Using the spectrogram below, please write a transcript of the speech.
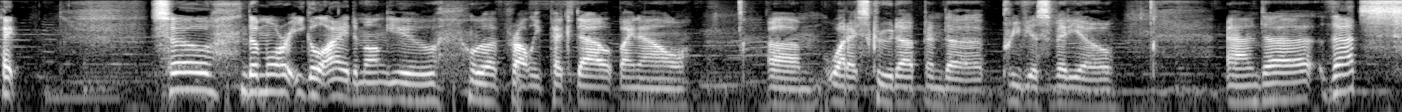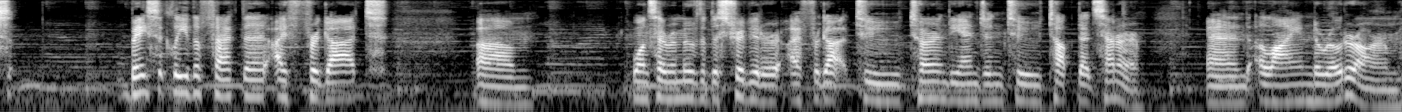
Hey, so the more eagle-eyed among you who have probably picked out by now um, what I screwed up in the previous video, and uh, that's basically the fact that I forgot. Um, once I removed the distributor, I forgot to turn the engine to top dead center and align the rotor arm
